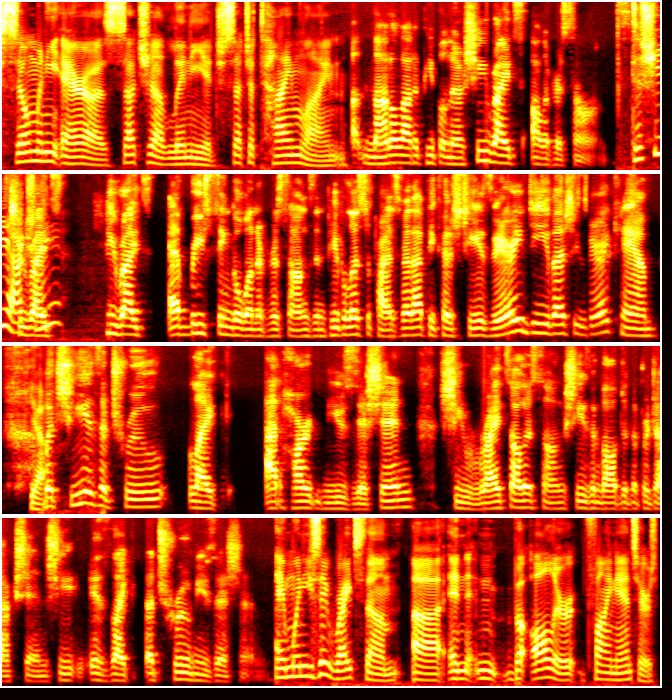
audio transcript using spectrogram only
So many eras, such a lineage, such a timeline. Uh, not a lot of people know she writes all of her songs. Does she actually? She writes she writes every single one of her songs and people are surprised by that because she is very diva, she's very camp, Yeah. but she is a true like at heart musician. She writes all her songs, she's involved in the production. She is like a true musician. And when you say writes them, uh, and, and but all are fine answers.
